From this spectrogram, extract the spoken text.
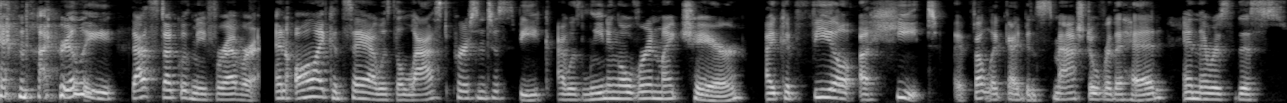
And I really, that stuck with me forever. And all I could say, I was the last person to speak. I was leaning over in my chair. I could feel a heat. It felt like I'd been smashed over the head. And there was this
